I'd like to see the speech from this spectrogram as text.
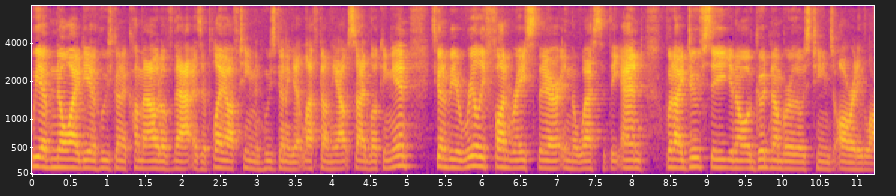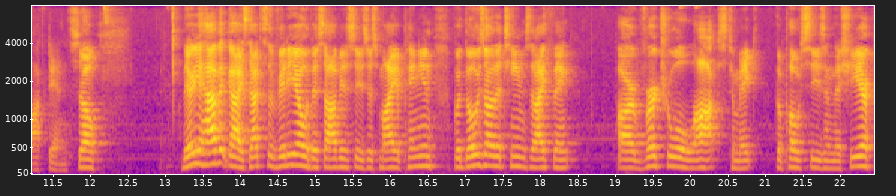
we have no idea who's going to come out of that as a playoff team and who's going to get left on the outside looking in. It's going to be a really fun race there in the West at the end, but I do see, you know, a good number of those teams already locked in. So there you have it, guys. That's the video. This obviously is just my opinion, but those are the teams that I think are virtual locks to make the postseason this year.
